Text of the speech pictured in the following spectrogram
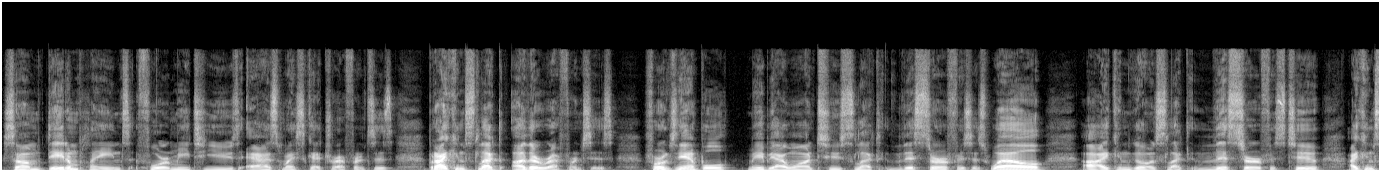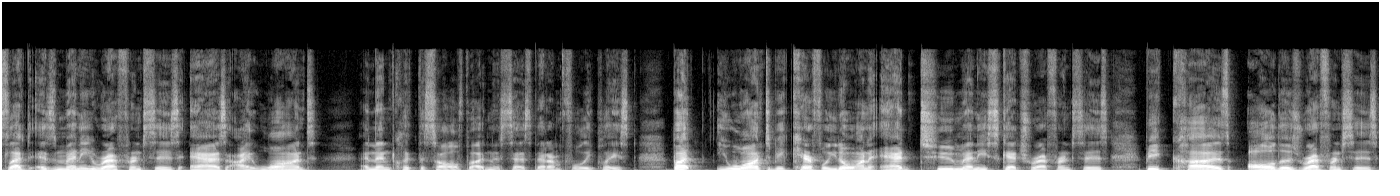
some datum planes for me to use as my sketch references, but I can select other references. For example, maybe I want to select this surface as well. I can go and select this surface too. I can select as many references as I want and then click the solve button. It says that I'm fully placed. But you want to be careful. You don't want to add too many sketch references because all those references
